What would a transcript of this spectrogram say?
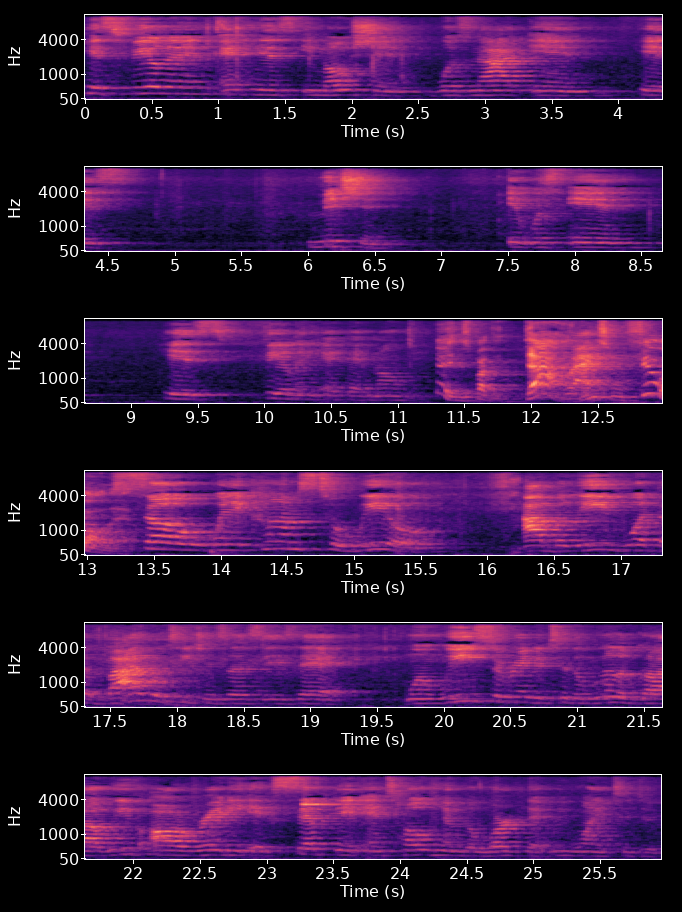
His feeling and his emotion was not in his mission; it was in his feeling at that moment. Yeah, he's about to die. Right. He's gonna feel all that. So when it comes to will, I believe what the Bible teaches us is that when we surrender to the will of God, we've already accepted and told him the work that we wanted to do.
